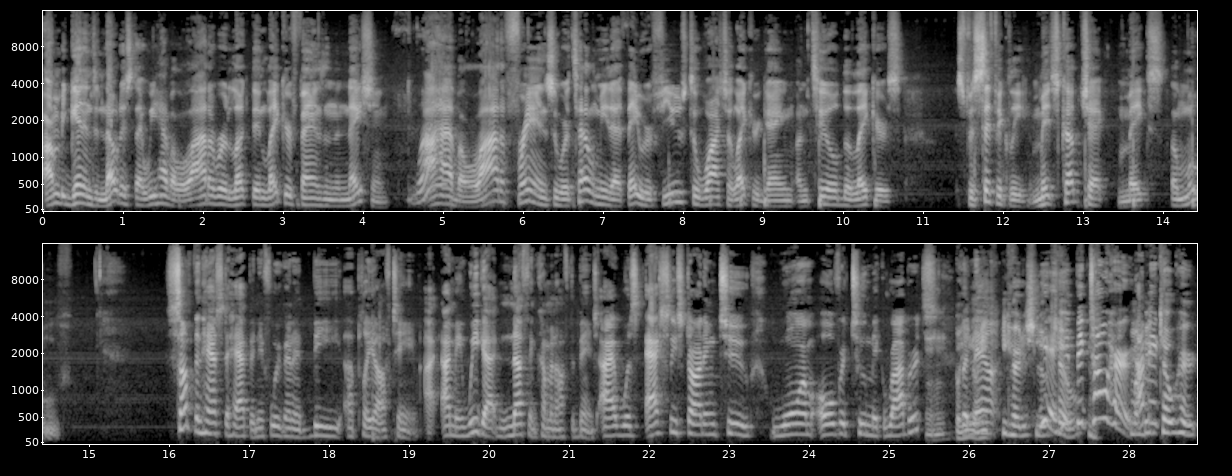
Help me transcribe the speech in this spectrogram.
am beginning to notice that we have a lot of reluctant Laker fans in the nation what? I have a lot of friends who are telling me that they refuse to watch a Laker game until the Lakers, specifically Mitch Kupchak, makes a move. Something has to happen if we're going to be a playoff team. I, I, mean, we got nothing coming off the bench. I was actually starting to warm over to McRoberts, mm-hmm. but, but now he, he, hurt his little yeah, toe. his big toe hurt. My I big mean, toe hurt.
